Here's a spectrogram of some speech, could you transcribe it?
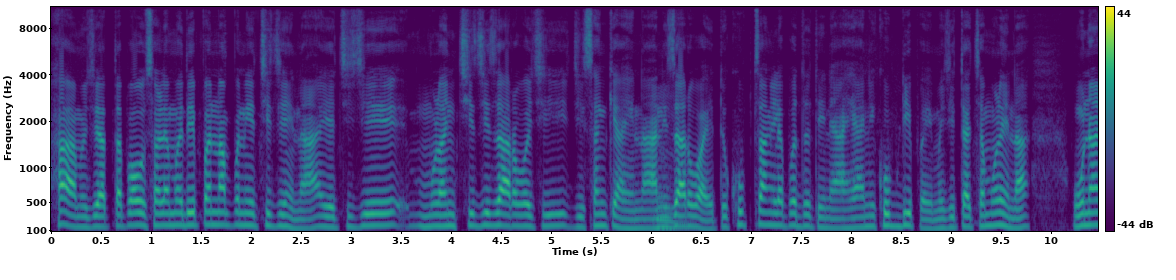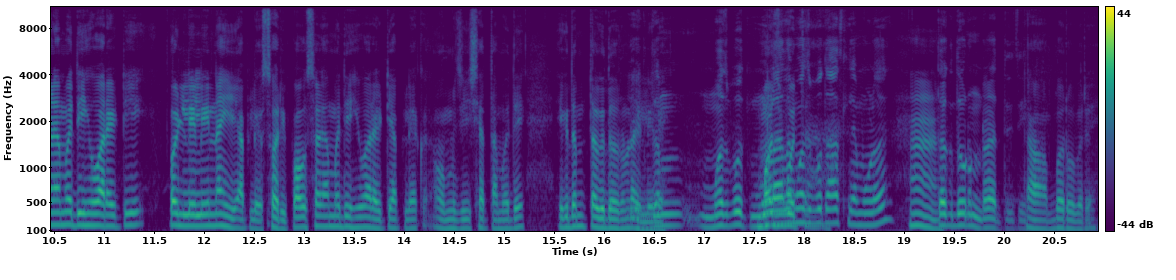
हा म्हणजे आता पावसाळ्यामध्ये पण आपण याची जी आहे ना याची जी मुळांची जी जारवाची जी संख्या आहे ना आणि. जारवा आहे तो खूप चांगल्या पद्धतीने आहे आणि खूप डीप आहे म्हणजे त्याच्यामुळे ना उन्हाळ्यामध्ये ही व्हरायटी पडलेली नाही आपल्या सॉरी पावसाळ्यामध्ये ही व्हरायटी आपल्या म्हणजे शेतामध्ये एकदम तग धरून राहिलेली एकदम मजबूत मुळाला मजबूत. मजबूत असल्यामुळं हम्म. तग धरून राहते ती हा बरोबर आहे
